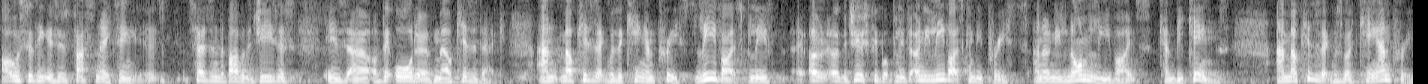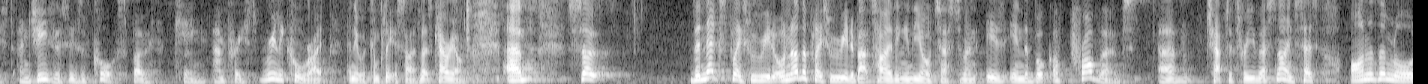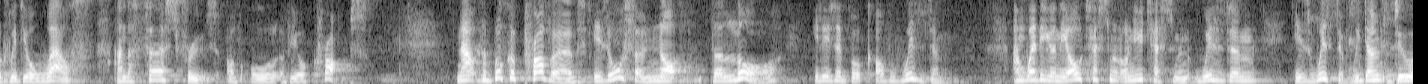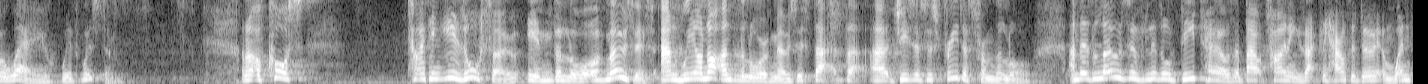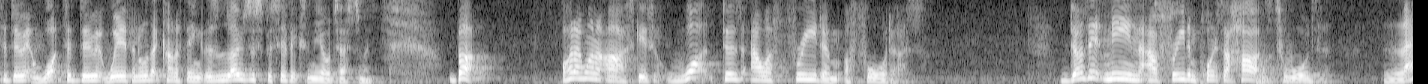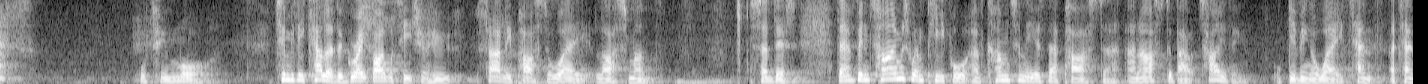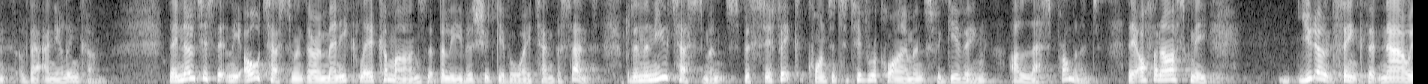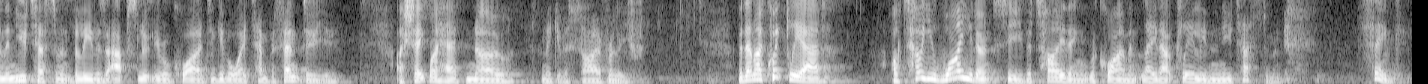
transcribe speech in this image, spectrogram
I also think this is fascinating. It says in the Bible that Jesus is uh, of the order of Melchizedek. And Melchizedek was a king and priest. Levites believed, oh, oh, the Jewish people believed only Levites can be priests and only non Levites can be kings. And Melchizedek was both king and priest. And Jesus is, of course, both king and priest. Really cool, right? Anyway, complete aside. Let's carry on. Um, so, the next place we read, or another place we read about tithing in the Old Testament, is in the book of Proverbs, uh, chapter 3, verse 9. It says, Honor the Lord with your wealth and the first fruits of all of your crops. Now, the book of Proverbs is also not the law, it is a book of wisdom. And whether you're in the Old Testament or New Testament, wisdom is wisdom. We don't do away with wisdom. And of course, tithing is also in the law of Moses. And we are not under the law of Moses, that, that uh, Jesus has freed us from the law. And there's loads of little details about tithing, exactly how to do it and when to do it and what to do it with and all that kind of thing. There's loads of specifics in the Old Testament. But what I want to ask is what does our freedom afford us? Does it mean that our freedom points our hearts towards less or to more? Timothy Keller, the great Bible teacher who sadly passed away last month, said this There have been times when people have come to me as their pastor and asked about tithing, or giving away tenth, a tenth of their annual income. They noticed that in the Old Testament there are many clear commands that believers should give away 10%. But in the New Testament, specific quantitative requirements for giving are less prominent. They often ask me, You don't think that now in the New Testament believers are absolutely required to give away 10%, do you? I shake my head, no, and they give a sigh of relief. But then I quickly add, I'll tell you why you don't see the tithing requirement laid out clearly in the New Testament. Think.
